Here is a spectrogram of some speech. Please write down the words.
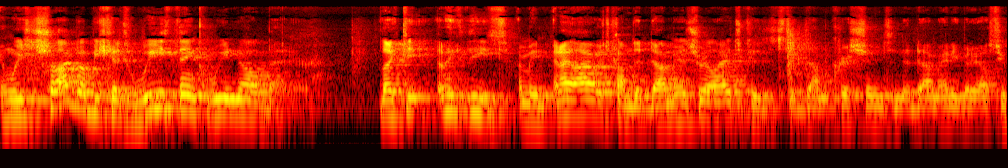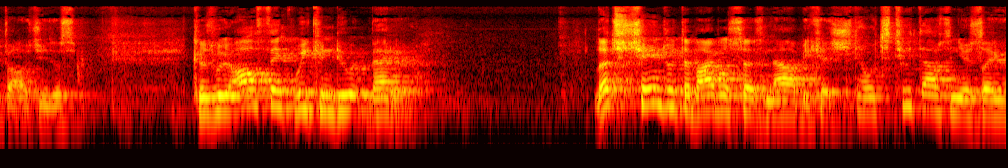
And we struggle because we think we know better. Like, the, like these, I mean, and I always come to dumb Israelites because it's the dumb Christians and the dumb anybody else who follows Jesus. Because we all think we can do it better. Let's change what the Bible says now because, you know, it's 2,000 years later,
